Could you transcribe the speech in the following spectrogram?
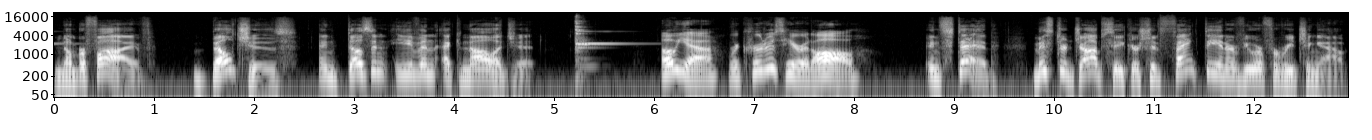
Number five, belches and doesn't even acknowledge it. Oh, yeah, recruiters hear it all. Instead, Mr. Job Seeker should thank the interviewer for reaching out,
